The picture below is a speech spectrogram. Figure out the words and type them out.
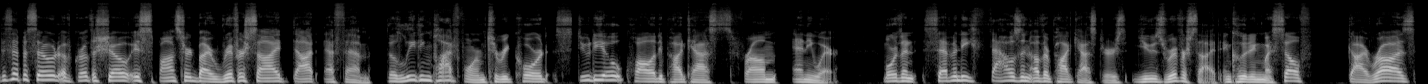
This episode of Grow the Show is sponsored by Riverside.fm, the leading platform to record studio quality podcasts from anywhere. More than 70,000 other podcasters use Riverside, including myself, Guy Raz,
